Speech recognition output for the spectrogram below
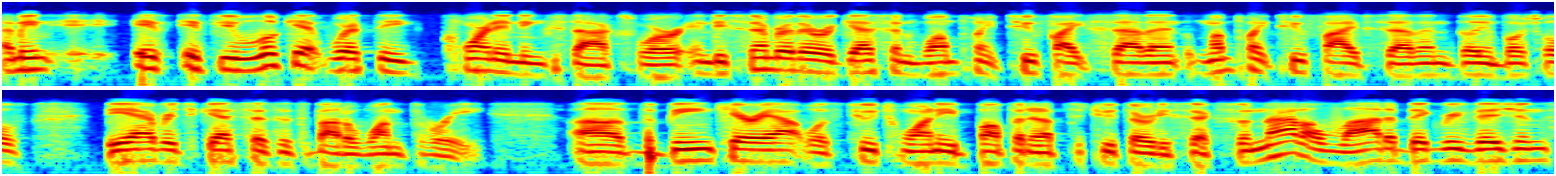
I mean, if if you look at what the corn ending stocks were in December, they were guessing 1.257 1.257 billion bushels. The average guess says it's about a 1.3. Uh, the bean carryout was 220, bumping it up to 236. So not a lot of big revisions.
